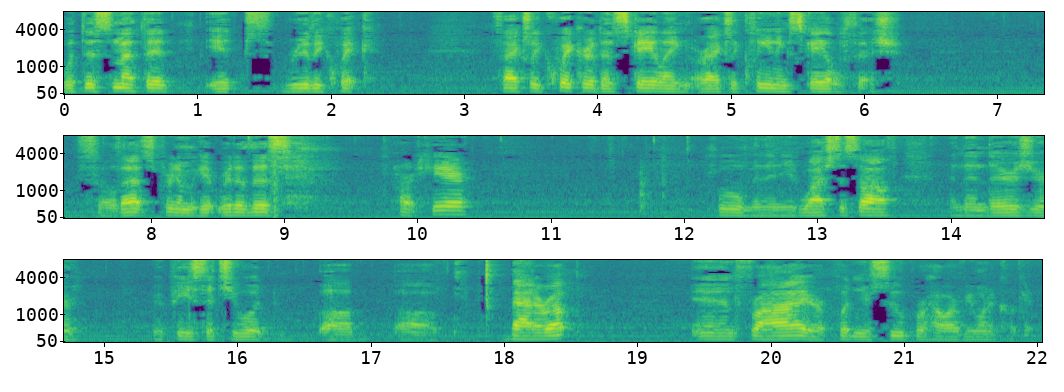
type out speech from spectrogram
with this method, it's really quick. It's actually quicker than scaling or actually cleaning scaled fish. So that's pretty, I'm going to get rid of this part here. Boom, and then you'd wash this off, and then there's your, your piece that you would uh, uh, batter up and fry or put in your soup or however you want to cook it.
